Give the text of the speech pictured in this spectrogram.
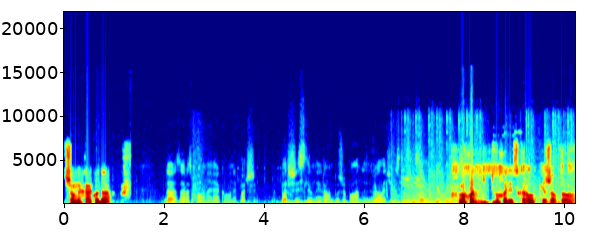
Що в них еко, да? Да, зараз повне еко, вони перший. Перший слівний раунд дуже погано зіграли, через те, що взяли бігові роз... Виходять, виходять з коробки жовтого.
